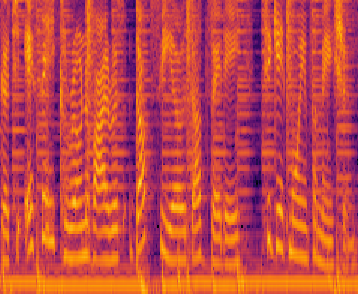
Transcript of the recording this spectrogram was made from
Go to sacoronavirus.co.za to get more information.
